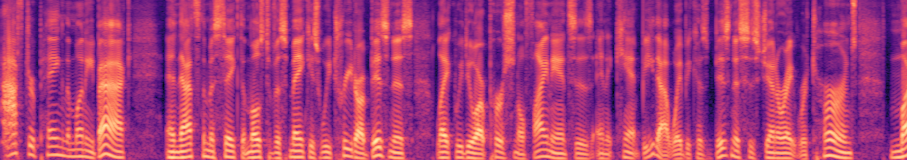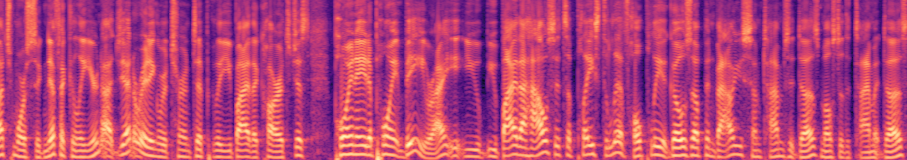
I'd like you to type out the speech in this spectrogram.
after paying the money back. And that's the mistake that most of us make is we treat our business like we do our personal finances and it can't be that way because businesses generate returns much more significantly. You're not generating return typically you buy the car it's just point A to point B, right? You you buy the house, it's a place to live. Hopefully it goes up in value, sometimes it does, most of the time it does.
